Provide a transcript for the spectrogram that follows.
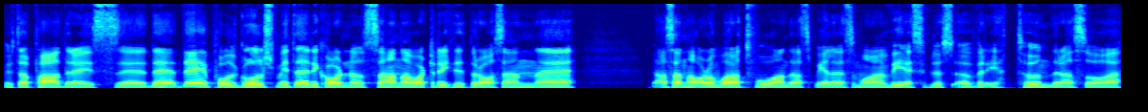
utav Padres. Det, det är Paul Goldschmidt där i Cardinals, så han har varit riktigt bra. Sen Ja, sen har de bara två andra spelare som har en WC plus över 100, så eh,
